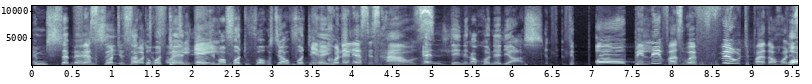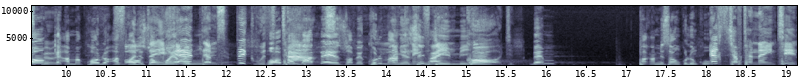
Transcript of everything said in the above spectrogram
imisebenzi 44 to isahluko 10 48. indima 44 kusiya In ku-48 Cornelius' house, endlini kacornelius the, all believers were filled by the Holy Spirit. For they heard them speak with tongues, magnifying God. Acts chapter 19.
